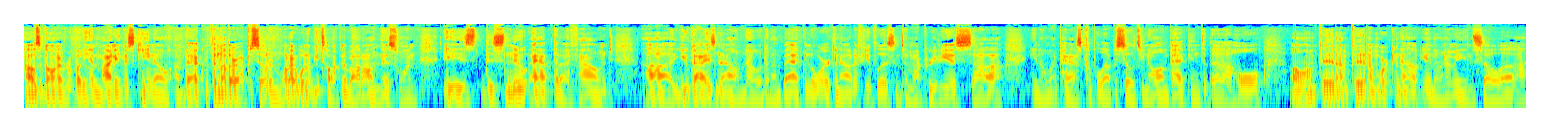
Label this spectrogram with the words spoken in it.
How's it going, everybody? And my name is Kino. I'm back with another episode, and what I want to be talking about on this one is this new app that I found. Uh, you guys now know that I'm back into working out. If you've listened to my previous, uh, you know, my past couple episodes, you know I'm back into the whole, oh, I'm fit, I'm fit, I'm working out. You know what I mean? So, uh,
